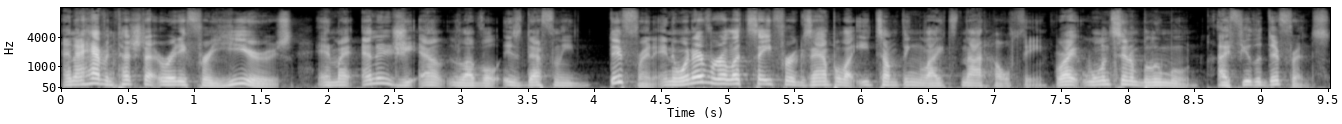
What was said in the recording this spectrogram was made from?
And I haven't touched that already for years. And my energy level is definitely different. And whenever, let's say, for example, I eat something like it's not healthy, right? Once in a blue moon, I feel the difference.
